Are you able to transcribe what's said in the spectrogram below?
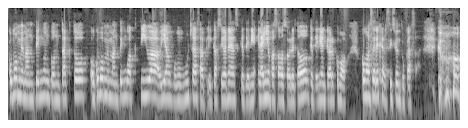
cómo me mantengo en contacto o cómo me mantengo activa. Había como muchas aplicaciones que tenía, el año pasado sobre todo, que tenían que ver como cómo hacer ejercicio en tu casa. Como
